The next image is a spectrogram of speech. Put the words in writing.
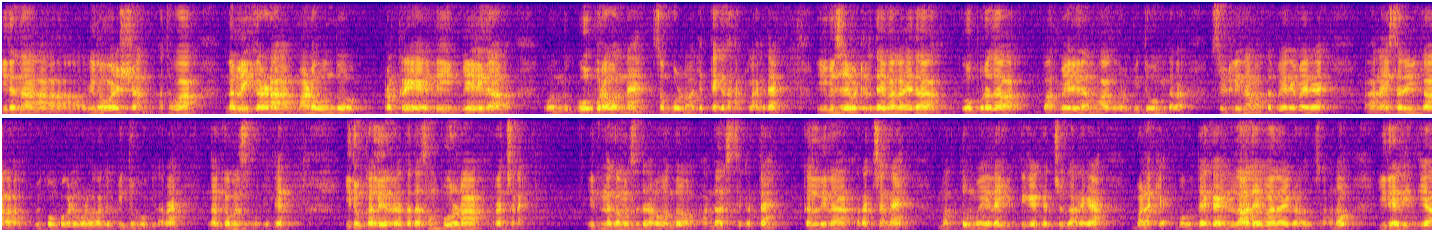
ಇದನ್ನ ರಿನೋವೇಷನ್ ಅಥವಾ ನವೀಕರಣ ಮಾಡೋ ಒಂದು ಪ್ರಕ್ರಿಯೆಯಲ್ಲಿ ಮೇಲಿನ ಒಂದು ಗೋಪುರವನ್ನೇ ಸಂಪೂರ್ಣವಾಗಿ ತೆಗೆದುಹಾಕಲಾಗಿದೆ. ಈ ವಿಜಯವಿಠಲ ದೇವಾಲಯದ ಗೋಪುರದ ಬ- ಮೇಲಿನ ಭಾಗಗಳು ಬಿದ್ದು ಹೋಗಿದ್ದಾವೆ. ಸಿಡ್ಲಿನ ಮತ್ತು ಬೇರೆ ಬೇರೆ ನೈಸರ್ಗಿಕ ವಿಕೋಪಗಳಿಗೆ ಒಳಗಾಗಿ ಬಿದ್ದು ಹೋಗಿದ್ದಾವೆ. ನಾವು ಗಮನಿಸಬಹುದು ಇದು ಕಲ್ಲಿನ ರಥದ ಸಂಪೂರ್ಣ ರಚನೆ. ಇದನ್ನ ಗಮನಿಸಿದ್ರೆ ನಮಗೊಂದು ಅಂದಾಜು ಸಿಗುತ್ತೆ. ಕಲ್ಲಿನ ರಚನೆ ಮತ್ತು ಮೇಲೆ ಇಟ್ಟಿಗೆ ಗಚ್ಚುಗಾರೆಯ ಬಳಕೆ. ಬಹುತೇಕ ಎಲ್ಲಾ ದೇವಾಲಯಗಳಲ್ಲೂ ಸಹ ಇದೇ ರೀತಿಯ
